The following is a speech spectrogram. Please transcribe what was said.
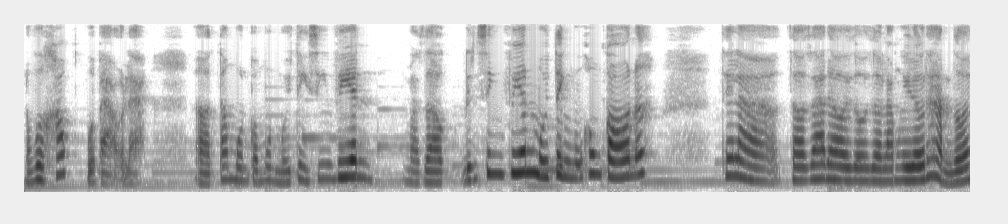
Nó vừa khóc vừa bảo là à, tao muốn có một mối tình sinh viên mà giờ đến sinh viên mối tình cũng không có nữa thế là giờ ra đời rồi, giờ làm người lớn hẳn rồi.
